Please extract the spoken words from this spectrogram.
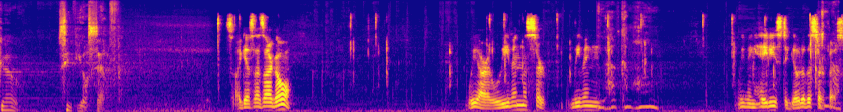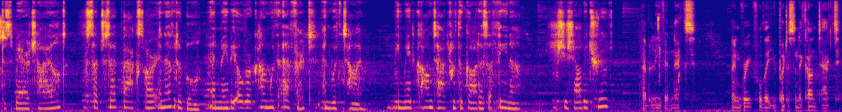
Go. See for yourself. So I guess that's our goal. We are leaving the surf, leaving You have come home. leaving Hades to go to the surface. Do not surface. despair, child. Such setbacks are inevitable and may be overcome with effort and with time. You made contact with the goddess Athena. She shall be true. I believe it, Nyx. I'm grateful that you put us into contact.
